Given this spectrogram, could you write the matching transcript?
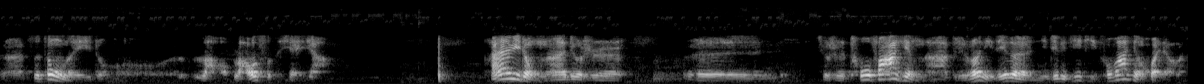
呃，自动的一种老老死的现象。还有一种呢，就是，呃，就是突发性的，比如说你这个你这个机体突发性坏掉了，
